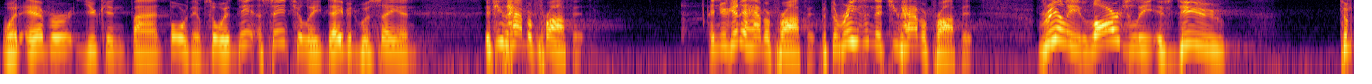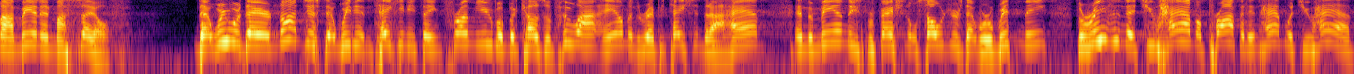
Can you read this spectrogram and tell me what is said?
whatever you can find for them. So essentially, David was saying, if you have a profit, and you're going to have a profit, but the reason that you have a profit really largely is due to my men and myself. That we were there not just that we didn't take anything from you, but because of who I am and the reputation that I have and the men, these professional soldiers that were with me, the reason that you have a profit and have what you have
